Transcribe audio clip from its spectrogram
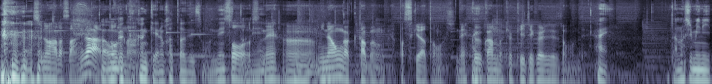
篠原さんがまあ音どんな楽関係の方ですもんねきっとそうですね、うん、みんな音楽多分やっぱ好きだと思うしね、空間の曲聴いてくれてると思うんで。はい。お楽しみに。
